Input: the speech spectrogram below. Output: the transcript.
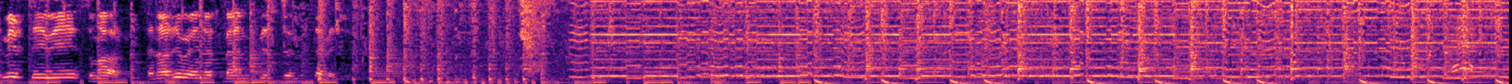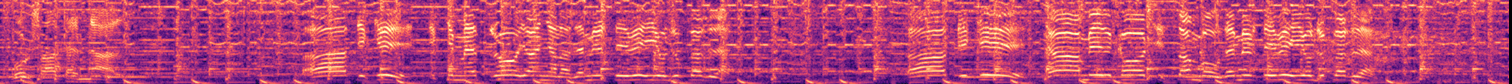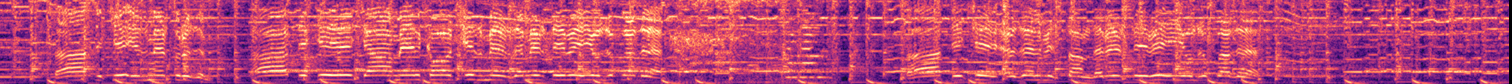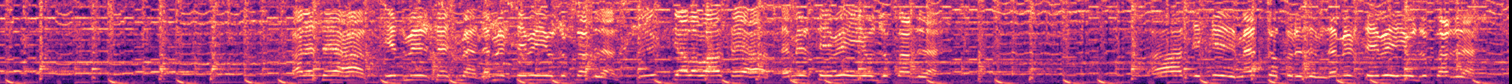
Demir TV sunar. Senaryo ve yönetmen Müslüm Demir. Bursa Terminal. Saat 2. 2 metro yan yana. Demir TV iyi yolculuklar diler. Saat 2. Kamil Koç İstanbul. Demir TV iyi yolculuklar diler. Saat 2 İzmir Turizm. Saat 2 Kamil Koç İzmir. Demir TV yolculuklar diler. Saat 2 Özel Bistan. Demir TV yolculuklar diler. Kale Seyahat, İzmir Çeşme, Demir TV yolculuklar diler. Büyük Yalova Seyahat, Demir TV yolculuklar diler. Saat 2, Metro Turizm, Demir TV yolculuklar diler.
